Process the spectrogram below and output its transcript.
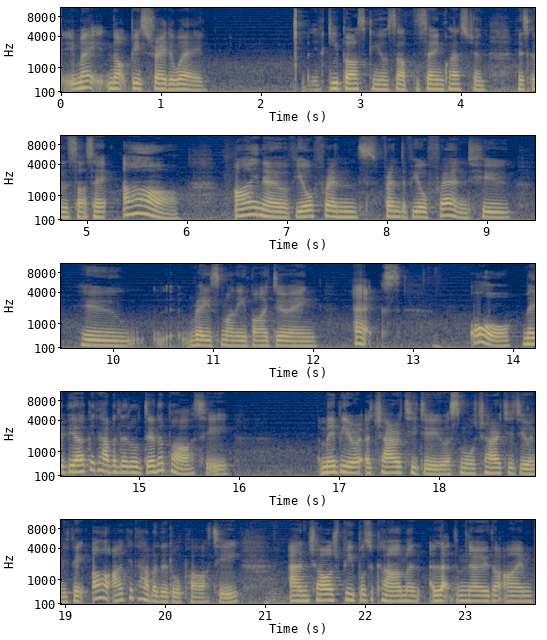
it may not be straight away. But if you keep asking yourself the same question it's going to start saying ah i know of your friend's friend of your friend who who raised money by doing x. Or maybe i could have a little dinner party maybe a, a charity do, a small charity do, and you think, oh, I could have a little party and charge people to come and let them know that I'm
